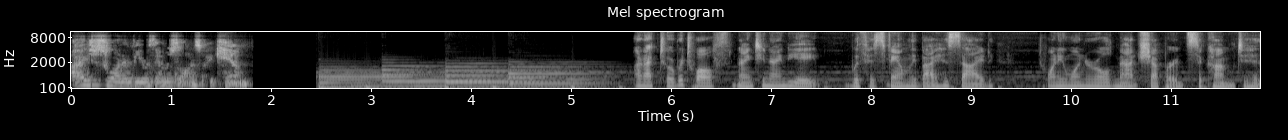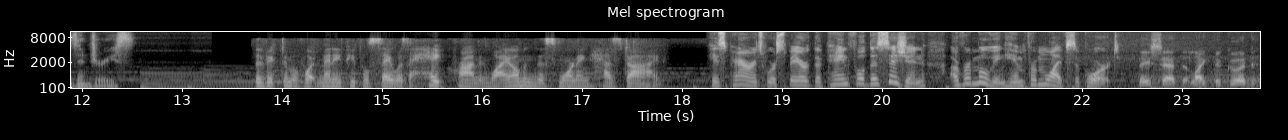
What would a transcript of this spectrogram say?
I just want to be with him as long as I can. On October 12th, 1998, with his family by his side, 21 year old Matt Shepard succumbed to his injuries. The victim of what many people say was a hate crime in Wyoming this morning has died. His parents were spared the painful decision of removing him from life support. They said that, like the good,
